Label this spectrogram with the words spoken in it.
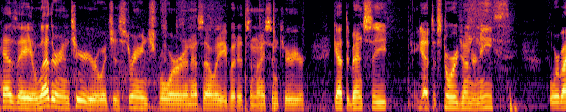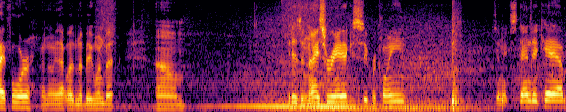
Has a leather interior, which is strange for an SLE, but it's a nice interior. Got the bench seat. You got the storage underneath. 4x4. I know that wasn't a big one, but... Um, it is a nice rig, super clean. It's an extended cab.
